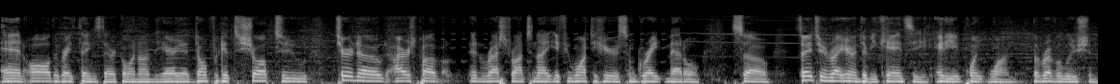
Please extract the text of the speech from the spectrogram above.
and all the great things that are going on in the area. Don't forget to show up to Tir Na Nog Irish Pub and Restaurant tonight if you want to hear some great metal. So stay tuned right here on WKNC 88.1, The Revolution.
